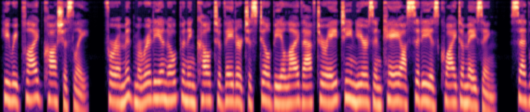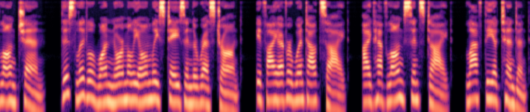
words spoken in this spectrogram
He replied cautiously. For a mid-meridian opening cultivator to still be alive after 18 years in Chaos City is quite amazing, said Long Chen. This little one normally only stays in the restaurant. If I ever went outside, I'd have long since died, laughed the attendant.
